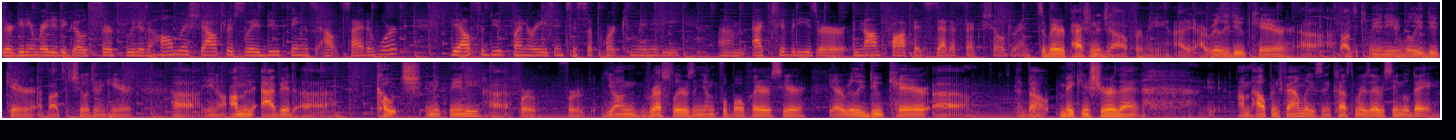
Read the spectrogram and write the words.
they're getting ready to go serve food at a homeless shelter so they do things outside of work. They also do fundraising to support community um, activities or nonprofits that affect children. It's a very passionate job for me. I, I really do care uh, about the community, I really do care about the children here. Uh, you know, I'm an avid uh, coach in the community uh, for, for young wrestlers and young football players here. I really do care uh, about making sure that I'm helping families and customers every single day.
